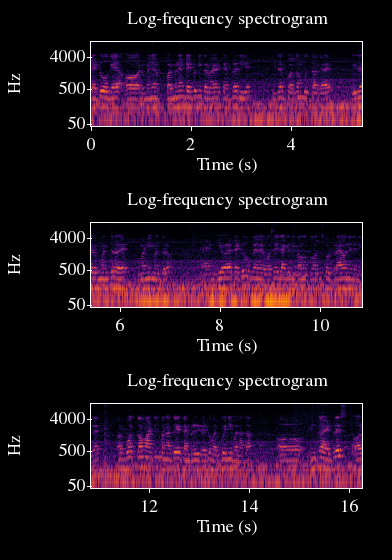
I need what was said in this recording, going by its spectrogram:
टैटू हो गया और मैंने परमानेंट टैटू नहीं करवाया टेम्पररी है। इधर गौतम बुद्धा का है, इधर मंत्र है, मणि मंत्र। एंड ये वाला टैटू मैं वैसे ही जाके दिखाऊँगा बिकॉज़ इसको ट्राई होने देने का है। और बहुत कम आर्टिस्ट बनाते हैं टेम्प्रेरी टैटू हर कोई नहीं बनाता। और इनका एड्रेस और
